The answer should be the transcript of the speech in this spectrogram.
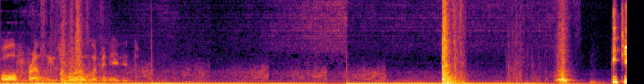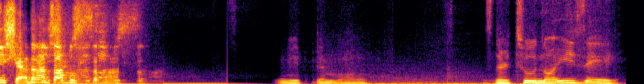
All friendlies were eliminated. İki iş ya, ben tapos. Mute them all. They're too noisy.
